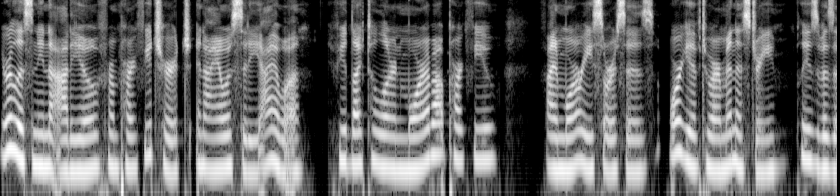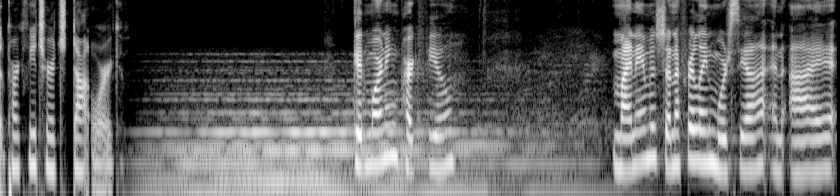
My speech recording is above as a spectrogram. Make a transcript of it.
You're listening to audio from Parkview Church in Iowa City, Iowa. If you'd like to learn more about Parkview, find more resources, or give to our ministry, please visit parkviewchurch.org. Good morning, Parkview. My name is Jennifer Lane Murcia, and I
